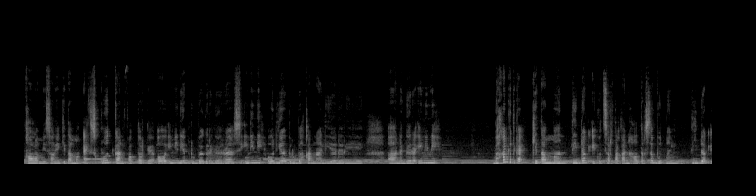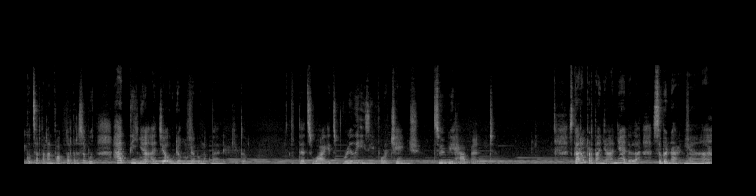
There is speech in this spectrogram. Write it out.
kalau misalnya kita mengekskludkan faktor kayak oh ini dia berubah gara-gara si ini nih. Oh dia berubah karena dia dari uh, negara ini nih. Bahkan ketika kita tidak ikut sertakan hal tersebut tidak ikut sertakan faktor tersebut hatinya aja udah mudah bolak-balik gitu That's why it's really easy for change to be happened. Sekarang pertanyaannya adalah sebenarnya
